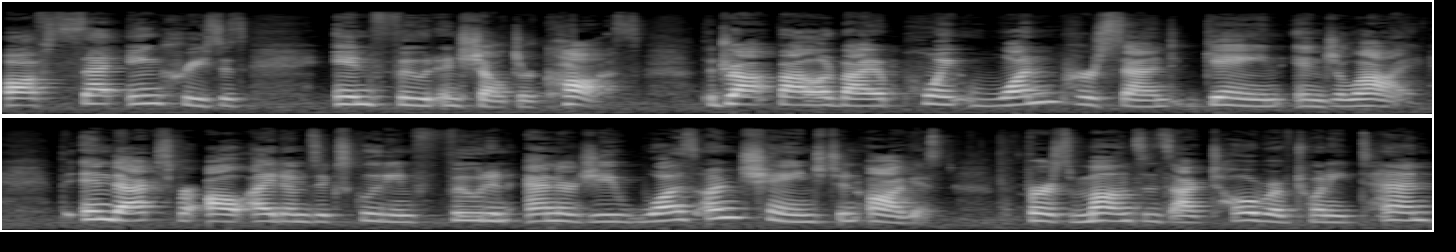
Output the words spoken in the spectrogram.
offset increases in food and shelter costs. The drop followed by a 0.1% gain in July. The index for all items excluding food and energy was unchanged in August first month since October of 2010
